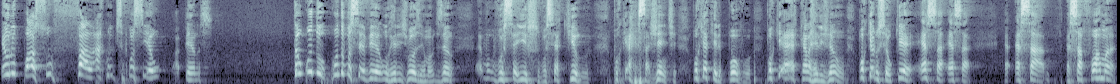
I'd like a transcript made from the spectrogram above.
eu não posso falar como se fosse eu apenas. Então, quando, quando você vê um religioso, irmão, dizendo é, você isso, você aquilo, porque é essa gente, porque é aquele povo, porque é aquela religião, porque não sei o quê, essa, essa, essa, essa forma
